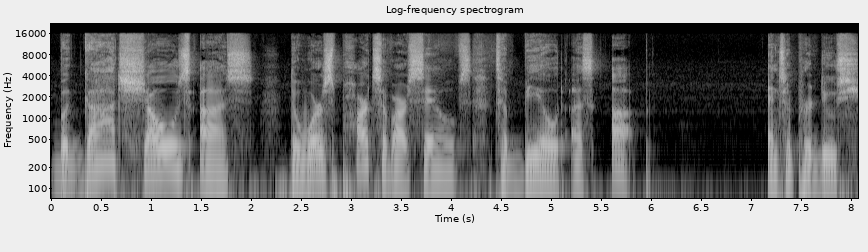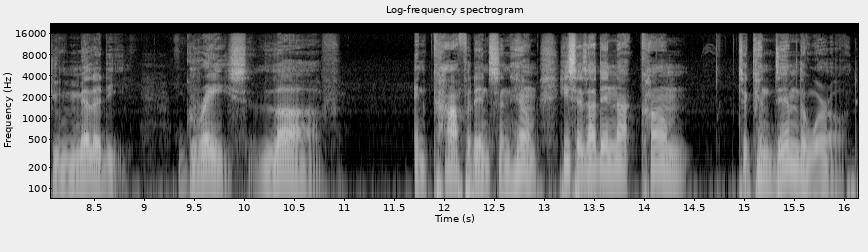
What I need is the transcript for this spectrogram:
But God shows us the worst parts of ourselves to build us up and to produce humility, grace, love, and confidence in Him. He says, I did not come to condemn the world,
